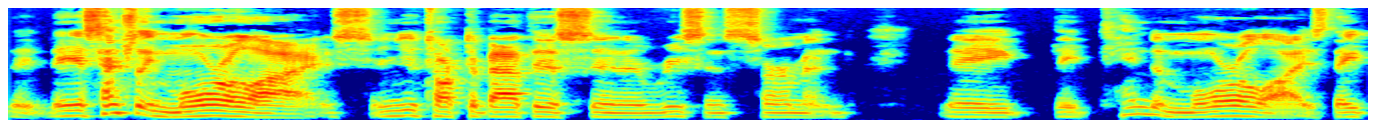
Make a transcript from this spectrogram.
they, they, essentially moralize. And you talked about this in a recent sermon. They they tend to moralize. They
